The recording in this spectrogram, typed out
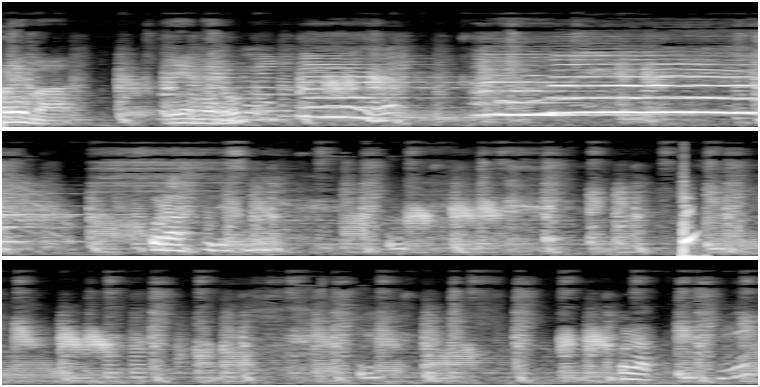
これ今、A メロ？ここラップですね。ここラップですね。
